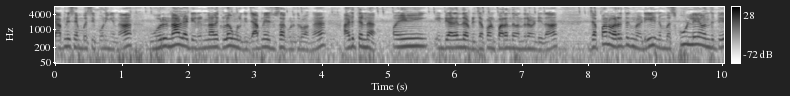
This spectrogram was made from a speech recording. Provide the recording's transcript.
ஜாப்பனீஸ் எம்பசி போனீங்கன்னா ஒரு நாள் இல்லாட்டி ரெண்டு நாளுக்குள்ளே உங்களுக்கு ஜாப்பனீஸ் விசா கொடுத்துருவாங்க. அடுத்து என்ன? இந்தியாவிலேருந்து அப்படி ஜப்பான் பறந்து வந்துட வேண்டியதான் ஜப்பான் வர்றதுக்கு முன்னாடி நம்ம ஸ்கூல்லேயே வந்துட்டு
